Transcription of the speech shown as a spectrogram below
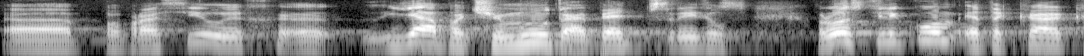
э, попросил их... Э, я почему-то опять встретился... Ростелеком – это как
